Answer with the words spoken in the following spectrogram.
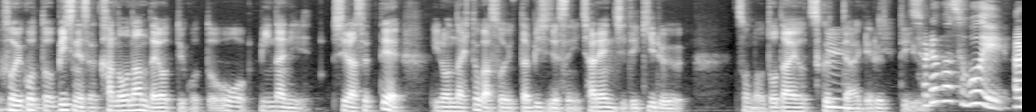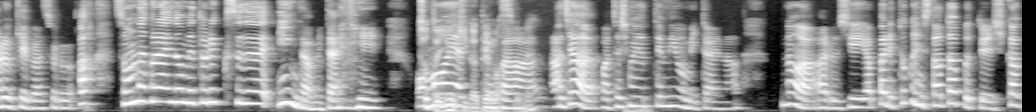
そういうことビジネスが可能なんだよっていうことをみんなに知らせていろんな人がそういったビジネスにチャレンジできるその土台を作ってあげるっていう。それはすごいある気がする。あ、そんなぐらいのメトリックスでいいんだみたいにちょっと勇気が出ますよねばあ、じゃあ私もやってみようみたいなのはあるし、やっぱり特にスタートアップって比較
